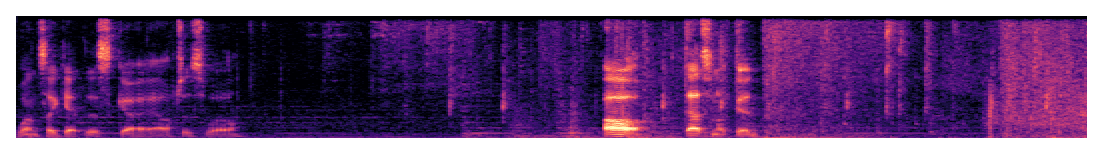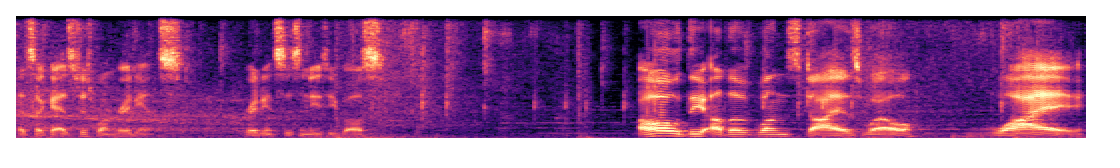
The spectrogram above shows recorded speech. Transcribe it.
once I get this guy out as well. Oh, that's not good. It's okay, it's just one Radiance. Radiance is an easy boss. Oh, the other ones die as well? Why?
